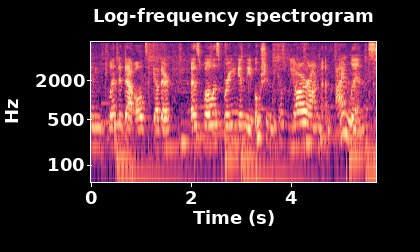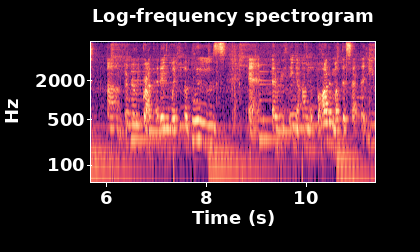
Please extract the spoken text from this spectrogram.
and blended that all together as well as bringing in the ocean because we are on an island um, and really brought that in with the blues and everything on the bottom of the set that you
